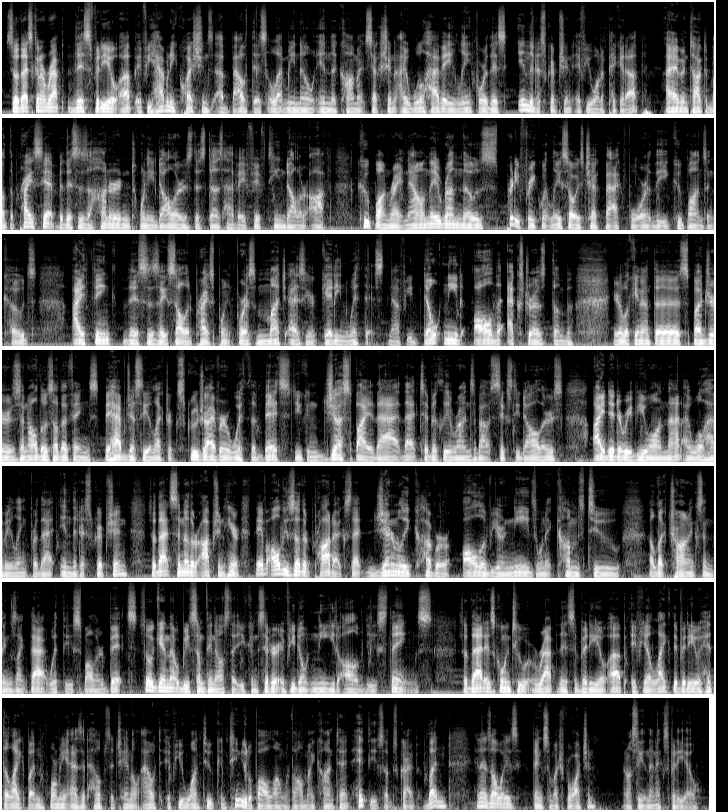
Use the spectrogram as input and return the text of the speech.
So that's going to wrap this video up. If you have any questions about this, let me know in the comment section. I will have a link for this in the description if you want to pick it up. I haven't talked about the price yet, but this is $120. This does have a $15 off coupon right now, and they run those pretty frequently, so always check back for the coupons and codes. I think this is a solid price point for as much as you're getting with this. Now, if you don't need all the extras, the, you're looking at the spudgers and all those other things, they have just the electric screwdriver with the bits. You can just buy that. That typically runs about $60. I did a review on that. I will have a link for that in the description. So that's another option here. They have all these other products that generally cover all of your needs when it comes to electronics and things like that with these smaller bits. So again, that would be something else that you consider if you don't need all of these things. So that is going to wrap this video up. If you like the video, hit the like button for me as it helps the channel out. If you want to continue to follow along with all my content, hit the subscribe button. And as always, thanks so much for watching, and I'll see you in the next video.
